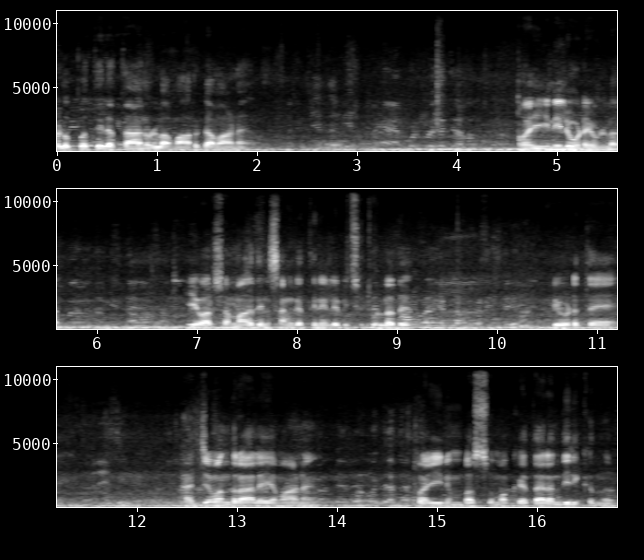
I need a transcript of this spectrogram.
എളുപ്പത്തിലെത്താനുള്ള മാർഗമാണ് ട്രെയിനിലൂടെയുള്ളത് ഈ വർഷം മഹദിൻ സംഘത്തിന് ലഭിച്ചിട്ടുള്ളത് ഇവിടുത്തെ ഹജ്ജ് മന്ത്രാലയമാണ്. ട്രെയിനും ബസ്സും ഒക്കെ തരംതിരിക്കുന്നത്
